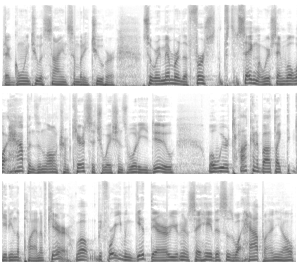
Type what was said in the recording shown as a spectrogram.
they're going to assign somebody to her. So remember the first segment we were saying, well, what happens in long term care situations? What do you do? Well, we were talking about like getting the plan of care. Well, before you even get there, you're going to say, hey, this is what happened. You know,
